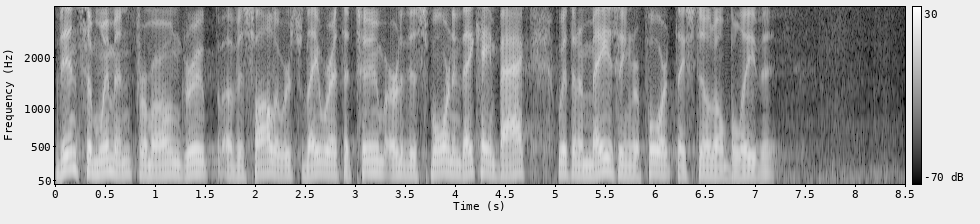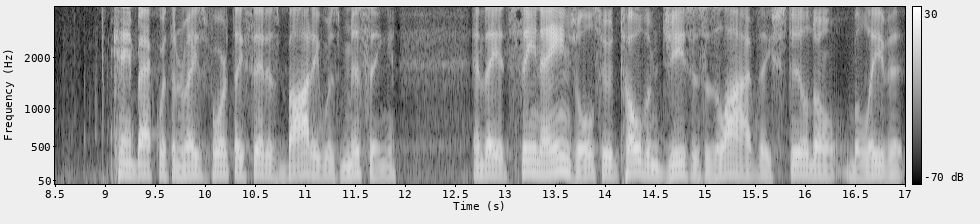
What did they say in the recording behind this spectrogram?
Then some women from our own group of his followers, they were at the tomb early this morning. They came back with an amazing report. They still don't believe it. Came back with an amazing report. They said his body was missing, and they had seen angels who had told them Jesus is alive. They still don't believe it.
